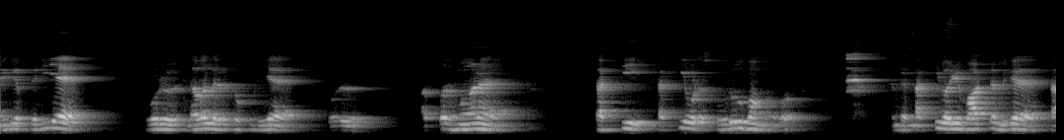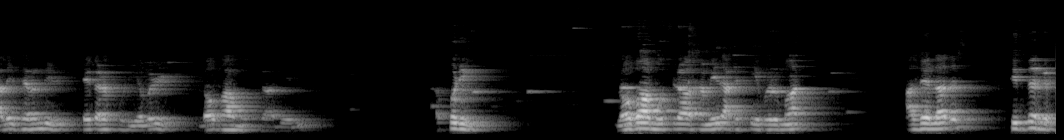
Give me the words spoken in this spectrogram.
மிகப்பெரிய ஒரு லெவலில் இருக்கக்கூடிய ஒரு அற்புதமான சக்தி சக்தியோட சுரூபம் அந்த சக்தி வழிபாட்டில் மிக தலை சிறந்து திகழக்கூடியவள் லோகாமுத்ரா தேவி அப்படி லோபாமுத்ரா சமேத அகத்திய பெருமான். அது இல்லாத சித்தர்கள்.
